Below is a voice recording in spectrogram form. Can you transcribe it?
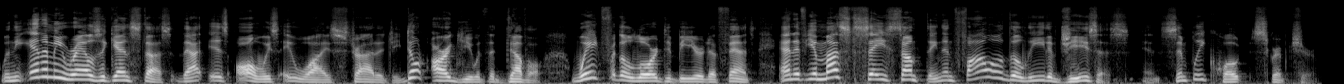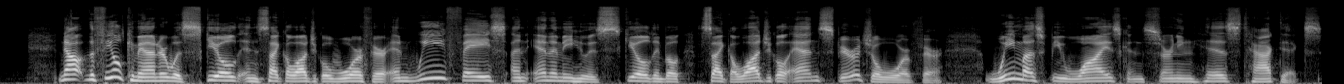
When the enemy rails against us, that is always a wise strategy. Don't argue with the devil. Wait for the Lord to be your defense. And if you must say something, then follow the lead of Jesus and simply quote Scripture. Now, the field commander was skilled in psychological warfare, and we face an enemy who is skilled in both psychological and spiritual warfare. We must be wise concerning his tactics.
